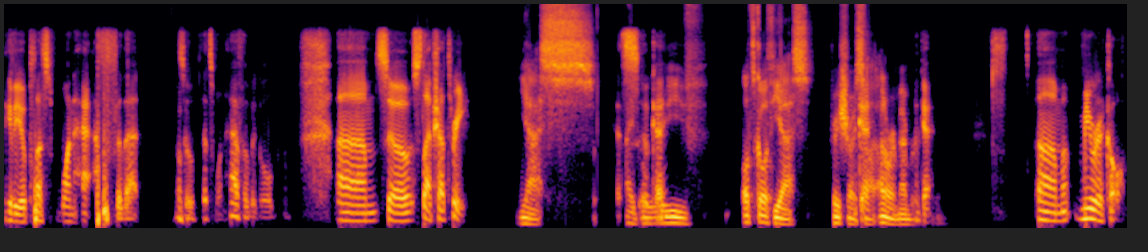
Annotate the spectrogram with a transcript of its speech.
I'll give you a plus one half for that. So that's one half of a gold. Um, so Slapshot three. Yes. Yes. I Okay. believe. Let's go with yes. Pretty sure I Okay. saw it. I don't remember. Okay. Um, Miracle.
